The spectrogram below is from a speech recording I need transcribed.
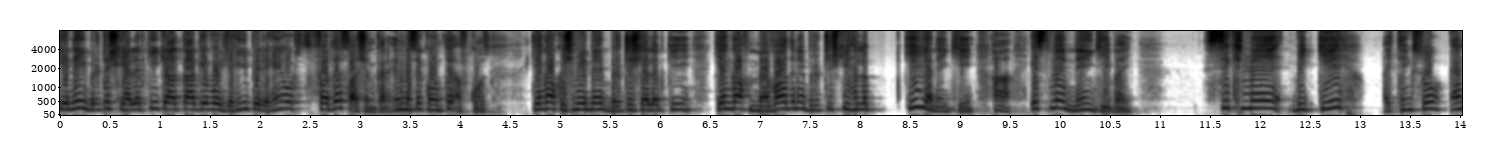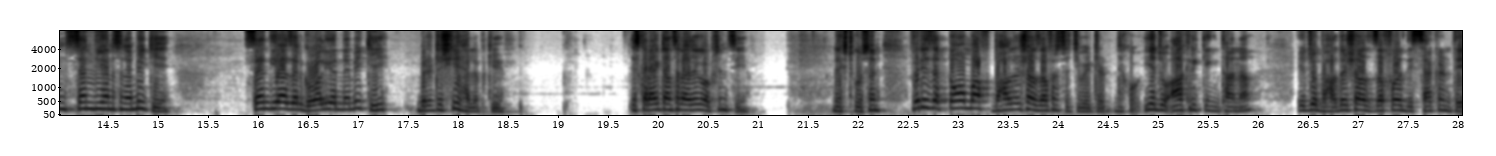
कि नहीं ब्रिटिश की हेल्प की क्या ताकि वो यहीं पे रहें और फर्दर शासन करें। इनमें से कौन थे? ऑफकोर्स किंग ऑफ़ कश्मीर ने ब्रिटिश की हेल्प की। किंग ऑफ़ मेवाद ने ब्रिटिश की हेल्प की या नहीं की? हाँ इसने नहीं की भाई। सिख ने भी की आई थिंक सो एंड सेंधियंस ने भी की। सेंधियाज और ग्वालियर ने भी की ब्रिटिश की हेल्प की। इसका राइट आंसर आ जाएगा option C next question where is the tomb of Bahadur Shah Zafar situated देखो, ये जो आखिरी किंग था ना, ये जो बहादुर शाह ज़फ़र द सेकंड थे,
